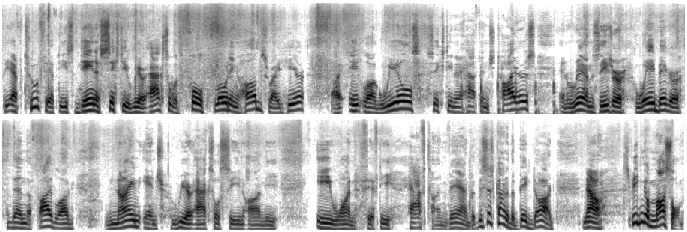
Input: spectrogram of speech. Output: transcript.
the F250s, Dana 60 rear axle with full floating hubs right here, uh, eight lug wheels, 16 and a half inch tires and rims. These are way bigger than the five lug nine inch rear axle seen on the E150 half ton van, but this is kind of the big dog. Now, speaking of muscle,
